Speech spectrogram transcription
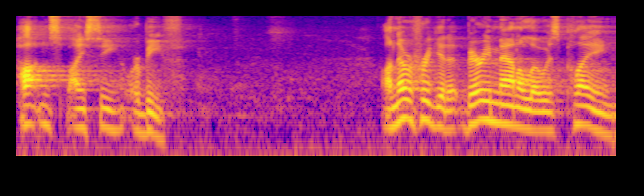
hot and spicy, or beef? I'll never forget it. Barry Manilow is playing.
